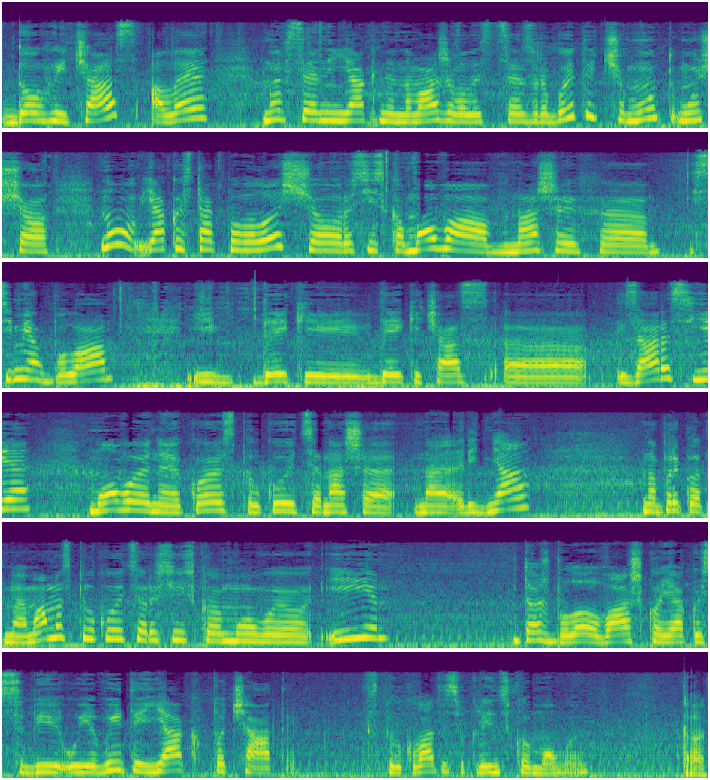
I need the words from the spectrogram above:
довгий час, але ми все ніяк не наважувалися це зробити. Чому? Тому що ну якось так повелось, що російська мова в наших е, сім'ях була і деякий, деякий час і зараз є мовою, на якою спілкується наша на рідня. Наприклад, моя мама спілкується російською мовою, і теж було важко якось собі уявити, як почати спілкуватися українською мовою. Так,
